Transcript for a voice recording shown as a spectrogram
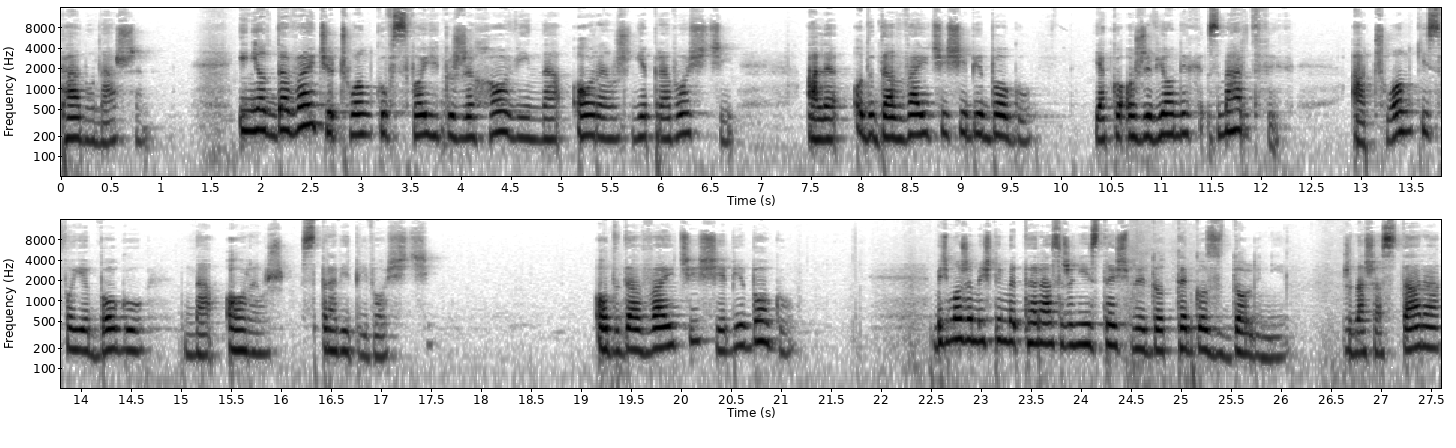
Panu naszym. I nie oddawajcie członków swoich grzechowi na oręż nieprawości, ale oddawajcie siebie Bogu jako ożywionych z martwych, a członki swoje Bogu na oręż sprawiedliwości. Oddawajcie siebie Bogu. Być może myślimy teraz, że nie jesteśmy do tego zdolni, że nasza stara,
